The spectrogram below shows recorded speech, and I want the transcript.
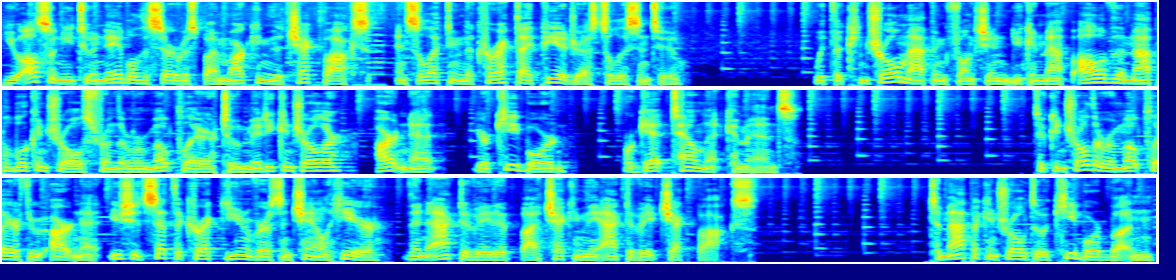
You also need to enable the service by marking the checkbox and selecting the correct IP address to listen to. With the control mapping function, you can map all of the mappable controls from the remote player to a MIDI controller, ArtNet, your keyboard, or get telnet commands. To control the remote player through ArtNet, you should set the correct universe and channel here, then activate it by checking the Activate checkbox. To map a control to a keyboard button,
